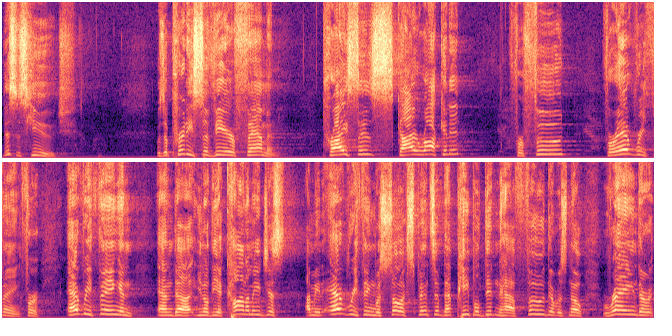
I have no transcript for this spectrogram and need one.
this is huge was a pretty severe famine. Prices skyrocketed for food, for everything, for everything. And, and uh, you know, the economy just, I mean, everything was so expensive that people didn't have food. There was no rain. There,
